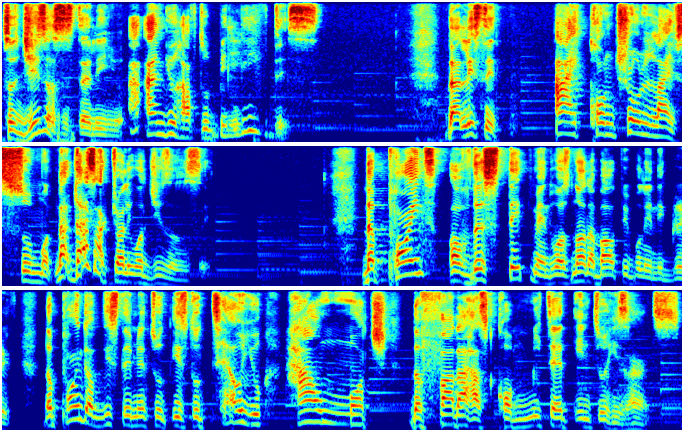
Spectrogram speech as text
So Jesus is telling you, ah, and you have to believe this. That listen, I control life so much. Now, that's actually what Jesus was saying. The point of this statement was not about people in the grave. The point of this statement to, is to tell you how much the Father has committed into his hands.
